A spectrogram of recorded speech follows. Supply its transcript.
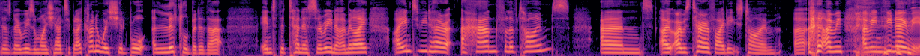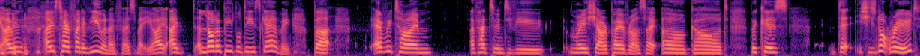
there's no reason why she had to, but I kind of wish she had brought a little bit of that into the tennis arena. I mean, I, I interviewed her a handful of times and I, I was terrified each time. Uh, I mean, I mean, you know me. I was I was terrified of you when I first met you. I, I a lot of people do scare me, but every time I've had to interview Maria Sharapova, I was like, oh god, because that she's not rude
